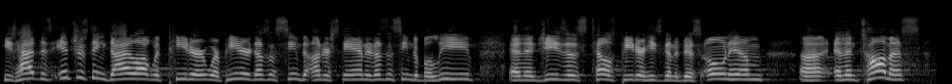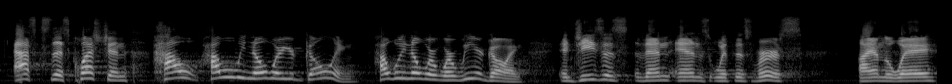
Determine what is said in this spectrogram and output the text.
He's had this interesting dialogue with Peter where Peter doesn't seem to understand or doesn't seem to believe. And then Jesus tells Peter he's going to disown him. Uh, and then Thomas asks this question how, how will we know where you're going? How will we know where, where we are going? And Jesus then ends with this verse I am the way,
